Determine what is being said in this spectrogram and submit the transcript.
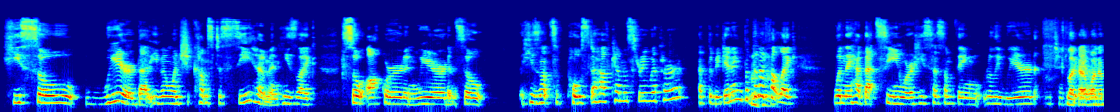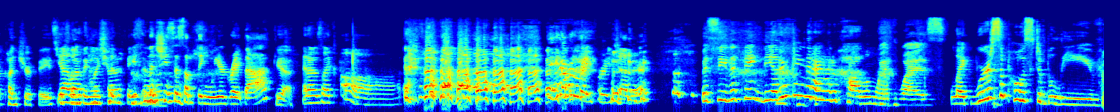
he's so weird that even when she comes to see him and he's like so awkward and weird and so he's not supposed to have chemistry with her at the beginning. But then I Mhm. felt like when they had that scene where he says something really weird, which I like, I want to punch your face yeah, or I wanna something like punch you in that. the face, and then she says something weird right back. Yeah. And I was like, "Aw, they are right for each other." But see, the thing, the other thing that I had a problem with was like, we're supposed to believe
